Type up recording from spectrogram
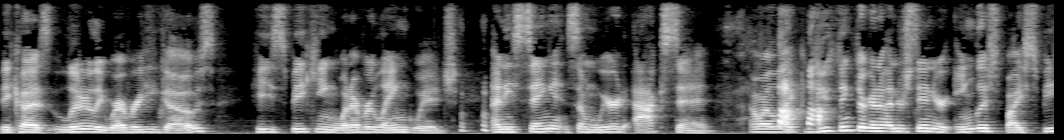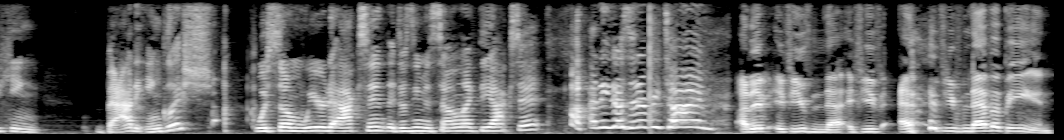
because literally wherever he goes, he's speaking whatever language and he's saying it in some weird accent. And we're like, do you think they're going to understand your English by speaking bad English with some weird accent that doesn't even sound like the accent? And he does it every time. And if, if you've ne- if you've if you've never been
